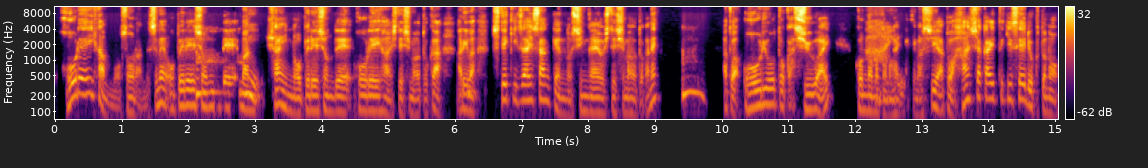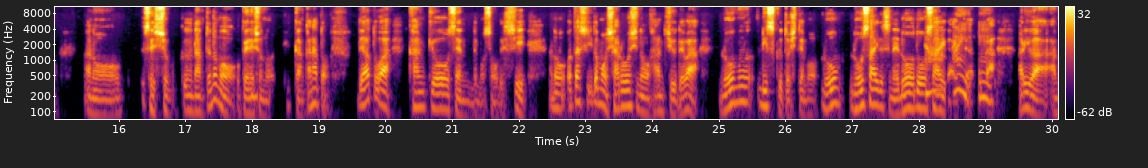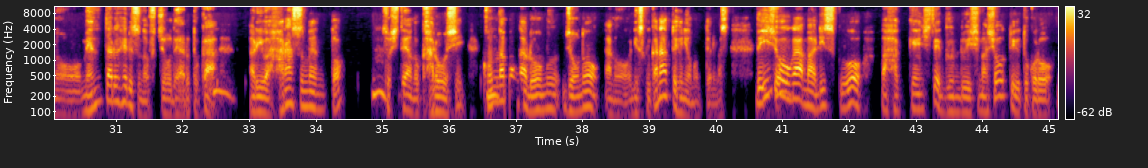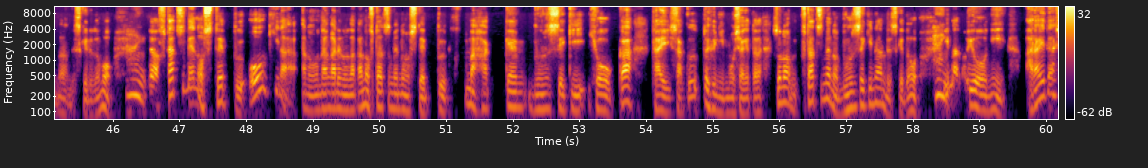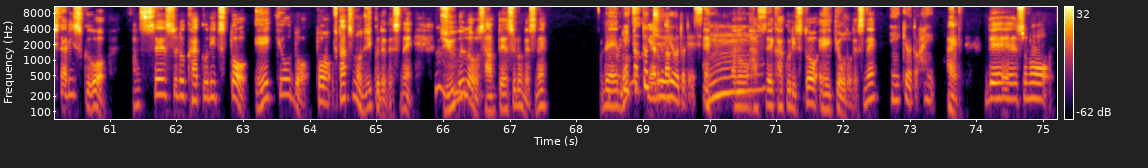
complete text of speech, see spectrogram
法令違反もそうなんですね。オペレーションで、まああーはい、社員のオペレーションで法令違反してしまうとか、あるいは知的財産権の侵害をしてしまうとかね。うん。あとは横領とか収賄。こんなものも入ってきますし、あとは反社会的勢力との、あの、接触なんていうのもオペレーションの一環かなと。で、あとは環境汚染でもそうですし、あの、私ども社労士の範疇では、労務リスクとしても、労、労災ですね、労働災害であるとか、あはいあるいは、あの、メンタルヘルスの不調であるとか、あるいはハラスメント、うんそして、あの、過労死。こんなものが労務上の、あの、リスクかなというふうに思っております。で、以上が、まあ、リスクを、まあ、発見して分類しましょうというところなんですけれども、はい。では、二つ目のステップ、大きな、あの、流れの中の二つ目のステップ、まあ、発見、分析、評価、対策というふうに申し上げた、その二つ目の分析なんですけど、はい。今のように、洗い出したリスクを発生する確率と影響度と二つの軸でですね、重要度を算定するんですね。で、確率と重要度ですね。あの、発生確率と影響度ですね。影響度。はい。はい。で、その、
